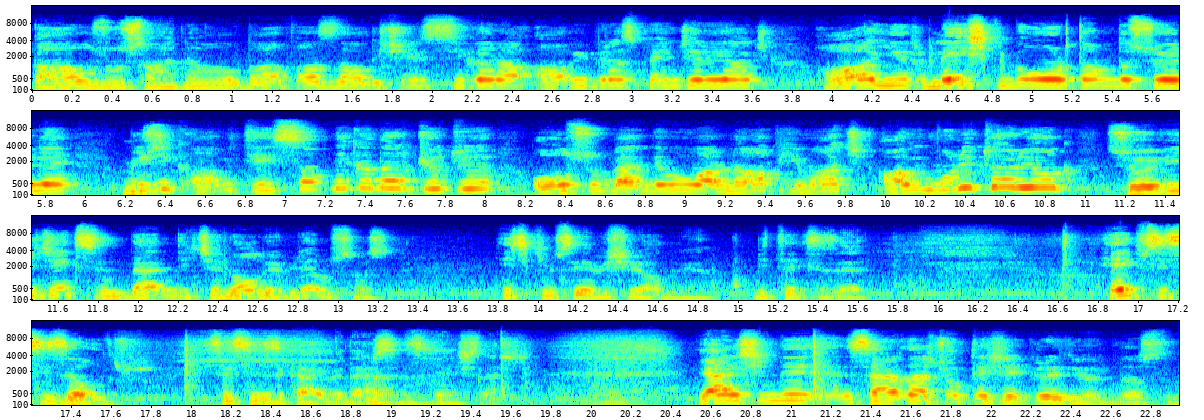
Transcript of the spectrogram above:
daha uzun sahne al, daha fazla al, içeri sigara, abi biraz pencereyi aç. Hayır, leş gibi ortamda söyle. Müzik, abi tesisat ne kadar kötü. Olsun bende bu var ne yapayım aç. Abi monitör yok. Söyleyeceksin dendikçe ne oluyor biliyor musunuz? Hiç kimseye bir şey olmuyor. Bir tek size. Hepsi size olur. Sesinizi kaybedersiniz gençler. Yani şimdi e, Serdar çok teşekkür ediyorum dostum.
